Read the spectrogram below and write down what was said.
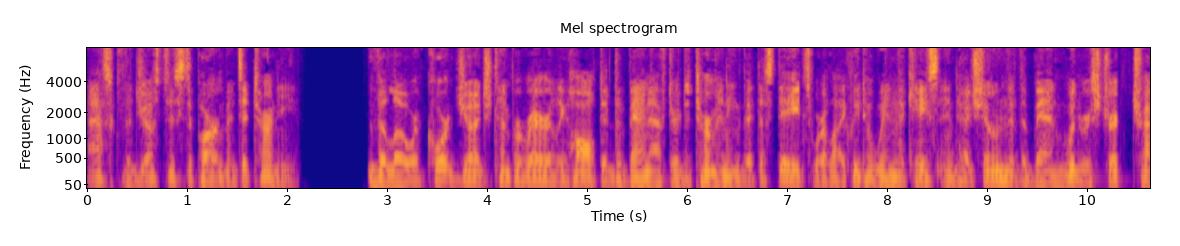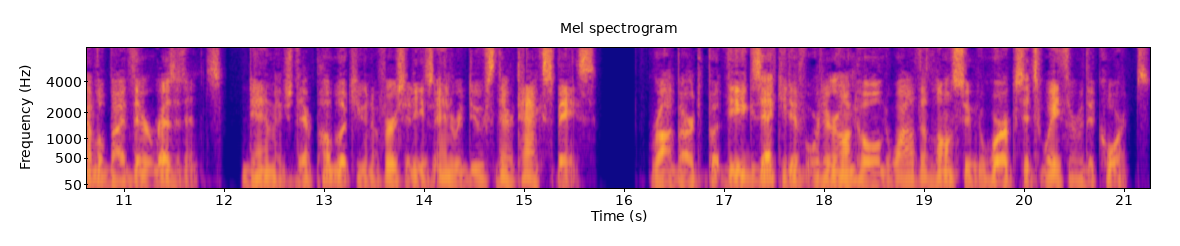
asked the Justice Department attorney. The lower court judge temporarily halted the ban after determining that the states were likely to win the case and had shown that the ban would restrict travel by their residents, damage their public universities and reduce their tax base. Robart put the executive order on hold while the lawsuit works its way through the courts.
